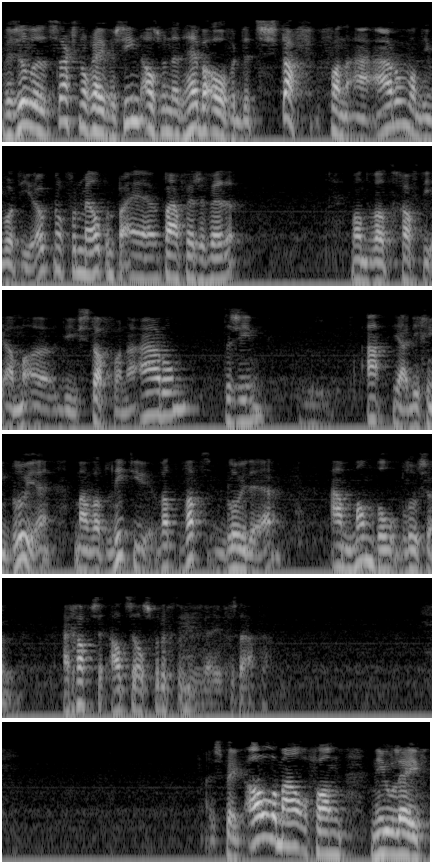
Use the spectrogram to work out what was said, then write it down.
We zullen het straks nog even zien als we het hebben over de staf van Aaron, want die wordt hier ook nog vermeld een paar, een paar versen verder. Want wat gaf die, die staf van Aaron te zien? Ah, ja, die ging bloeien. Maar wat, liet hij, wat, wat bloeide er? Amandelbloesem. Hij gaf, had zelfs vruchten gegeven, staat er. Het spreekt allemaal van nieuw leven.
